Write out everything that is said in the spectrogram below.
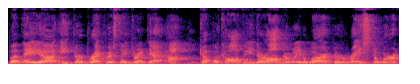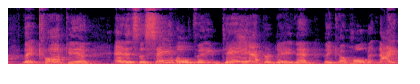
but they uh, eat their breakfast, they drink that hot cup of coffee, they're on their way to work, they're raced to work, they clock in, and it's the same old thing day after day. Then they come home at night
